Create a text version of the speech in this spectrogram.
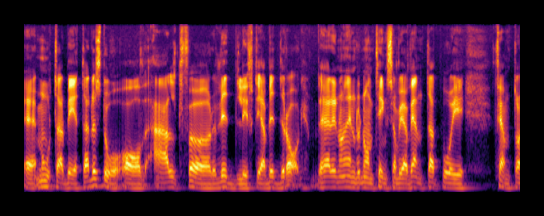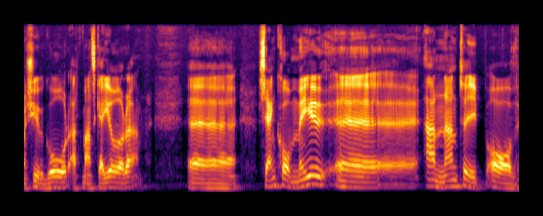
eh, motarbetades då av allt för vidlyftiga bidrag. Det här är ändå någonting som vi har väntat på i 15-20 år att man ska göra. Eh, sen kommer ju eh, annan typ av,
